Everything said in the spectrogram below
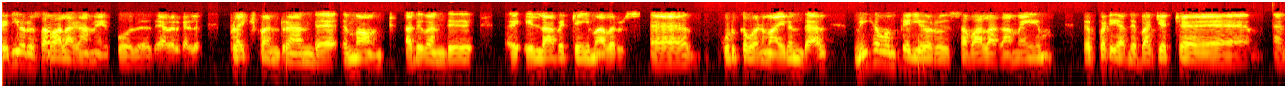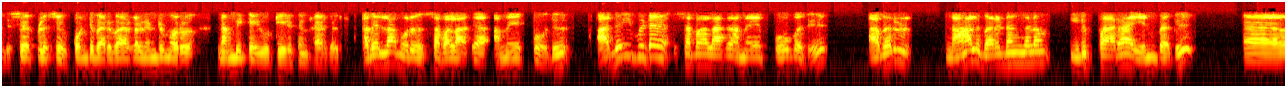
பெரிய ஒரு சவாலாக அமைய போகுது. அது அவர்கள் பிளெக்ஸ் பண்ற அந்த அமௌண்ட் அது வந்து எல்லாவற்றையும் அவர் அஹ், கொடுக்க வேணுமா இருந்தால் மிகவும் பெரிய ஒரு சவாலாக அமையும். எப்படி அந்த பட்ஜெட்டை அந்த சர்பிளஸ் கொண்டு வருவார்கள் என்றும் ஒரு நம்பிக்கை ஊட்டி இருக்கின்றார்கள் அதெல்லாம் ஒரு சவாலாக அமையப்போது அதை அதைவிட சவாலாக அமையப்போவது அவர் நாலு வருடங்களும் இருப்பாரா என்பது ஆஹ்,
